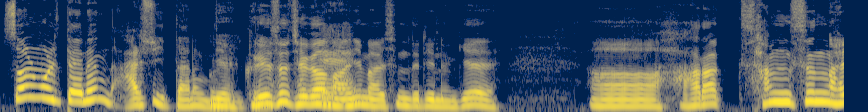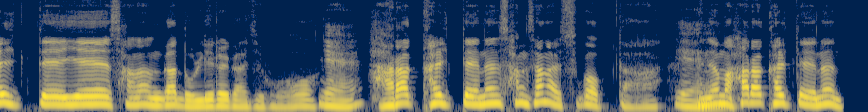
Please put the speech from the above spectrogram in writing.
썰물 때는 알 수 있다는 거죠. 예. 그래서 제가 예. 많이 말씀드리는 게 어, 하락 상승할 때의 상황과 논리를 가지고 예. 하락할 때는 상상할 수가 없다. 예. 왜냐하면 하락할 때는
